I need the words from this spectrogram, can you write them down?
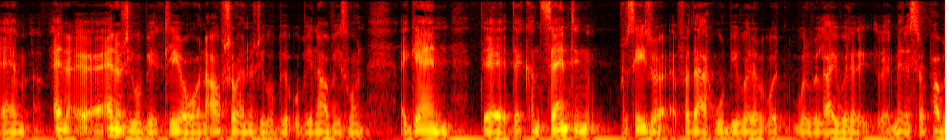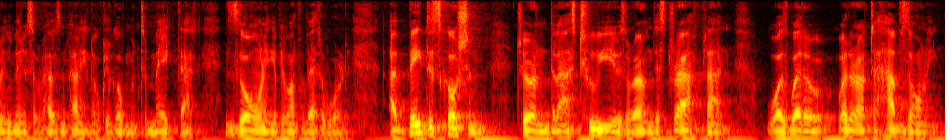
Um, en- uh, energy would be a clear one. Offshore energy would be, would be an obvious one. Again, the the consenting procedure for that would be with, with, would rely with a, minister, probably the minister for housing planning and local government, to make that zoning, if you want a better word. A big discussion during the last two years around this draft plan was whether whether or not to have zoning.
